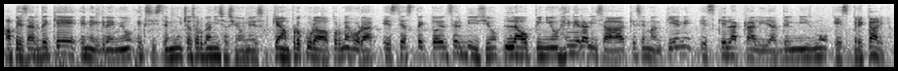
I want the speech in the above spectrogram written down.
A pesar de que en el gremio existen muchas organizaciones que han procurado por mejorar este aspecto del servicio, la opinión generalizada que se mantiene es que la calidad del mismo es precaria.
